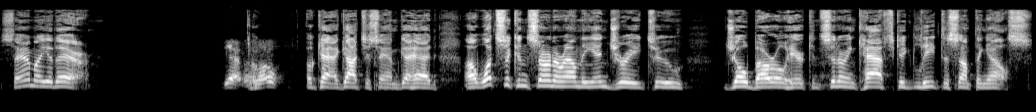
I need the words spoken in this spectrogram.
Sam, are you there? Yeah, hello? Okay, I got you, Sam. Go ahead. Uh, what's the concern around the injury to Joe Burrow here, considering calves could lead to something else?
